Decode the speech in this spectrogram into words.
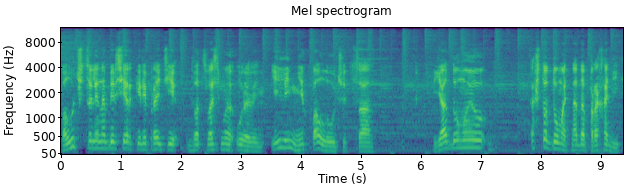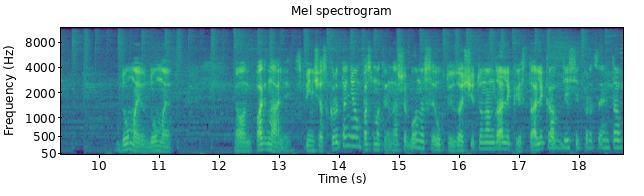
Получится ли на Берсеркере пройти 28 уровень или не получится? Я думаю... Да что думать, надо проходить. Думаю, думаю. Вон, погнали. Спин сейчас крутанем, посмотрим наши бонусы. Ух ты, защиту нам дали, кристалликов 10%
